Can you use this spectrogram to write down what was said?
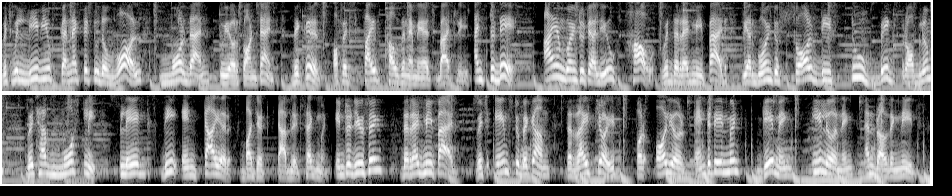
which will leave you connected to the wall more than to your content because of its 5000 mAh battery. And today, I am going to tell you how, with the Redmi Pad, we are going to solve these two big problems which have mostly plagued the entire budget tablet segment. Introducing the Redmi Pad, which aims to become the right choice for all your entertainment, gaming, e learning, and browsing needs.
